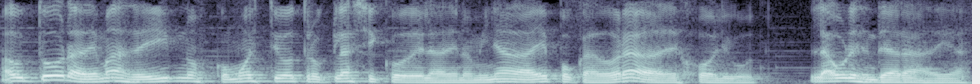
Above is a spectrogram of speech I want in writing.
autor además de himnos como este otro clásico de la denominada época dorada de Hollywood, Laures de Aradia.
